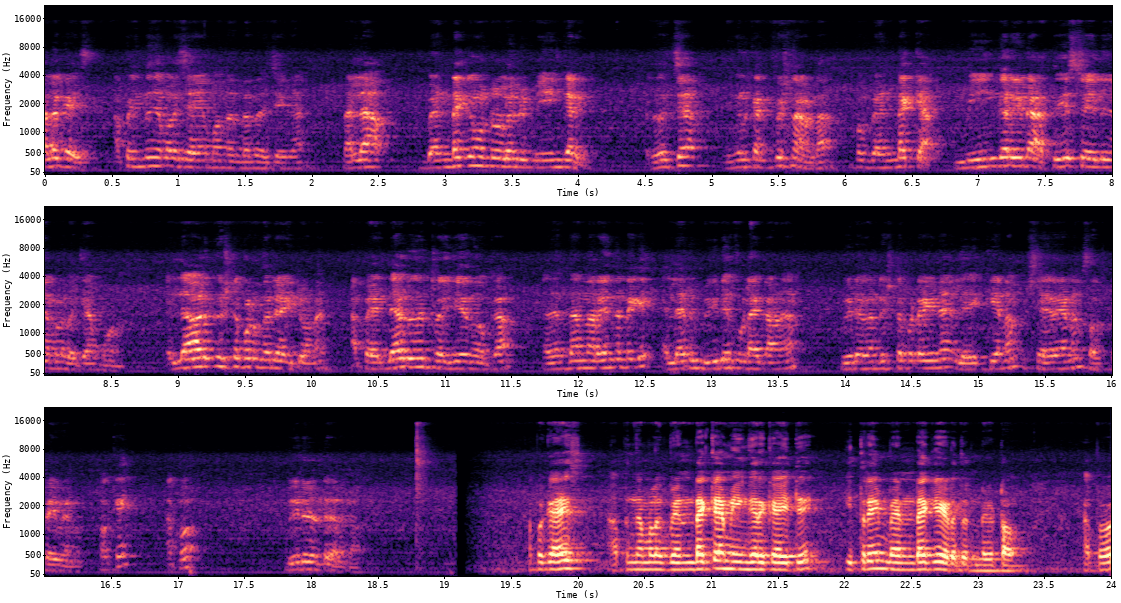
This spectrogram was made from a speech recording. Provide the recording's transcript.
ഹലോ ഗൈസ് അപ്പൊ ഇന്ന് നമ്മൾ ചെയ്യാൻ പോകുന്നത് എന്താണെന്ന് വെച്ച് കഴിഞ്ഞാൽ നല്ല വെണ്ടയ്ക്ക കൊണ്ടുള്ള ഒരു മീൻ കറി എന്ന് വെച്ചാൽ നിങ്ങൾ കൺഫ്യൂഷൻ ആവണ്ട. അപ്പൊ വെണ്ടയ്ക്ക മീൻ കറിയുടെ അതേ സ്റ്റൈലിൽ നമ്മൾ വെക്കാൻ പോകണം എല്ലാവർക്കും ഇഷ്ടപ്പെടുന്ന ഒരു ഐറ്റമാണ് അപ്പൊ എല്ലാവരും ഒന്ന് ട്രൈ ചെയ്ത് നോക്കാം. അതെന്താണെന്ന് അറിയുന്നുണ്ടെങ്കിൽ എല്ലാവരും വീഡിയോ ഫുൾ ആയി കാണുക. വീഡിയോ കണ്ട് ഇഷ്ടപ്പെട്ട് കഴിഞ്ഞാൽ ലൈക്ക് ചെയ്യണം ഷെയർ ചെയ്യണം സബ്സ്ക്രൈബ് ചെയ്യണം. ഓക്കെ അപ്പോൾ വീഡിയോ ഇട്ട് കിടക്കാം അപ്പോൾ ഗൈസ് അപ്പം നമ്മൾ വെണ്ടയ്ക്ക മീൻ കറിക്കായിട്ട് ഇത്രയും വെണ്ടയ്ക്ക എടുത്തിട്ടുണ്ട് കേട്ടോ. അപ്പോൾ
